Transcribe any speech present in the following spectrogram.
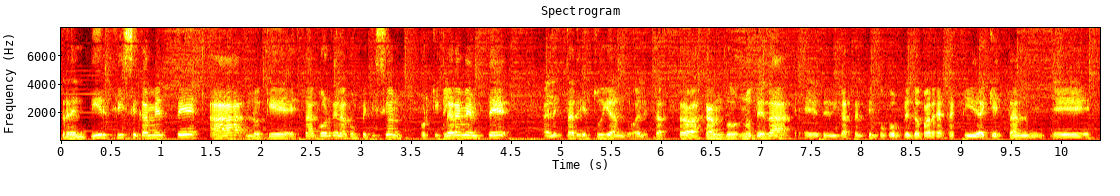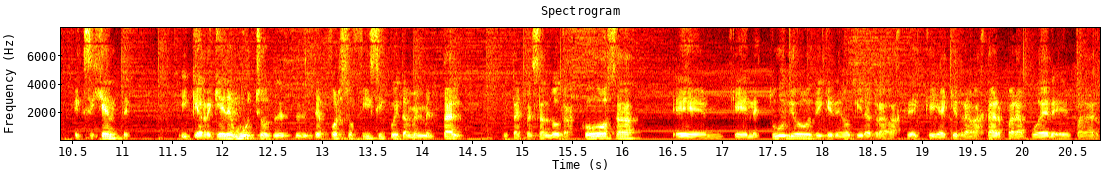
rendir físicamente a lo que está acorde a la competición, porque claramente al estar estudiando, al estar trabajando, no te da eh, dedicarte el tiempo completo para esta actividad que es tan exigente y que requiere mucho de, esfuerzo físico y también mental. Estás pensando otras cosas, eh, que el estudio, de que tengo que ir a trabajar, que hay que trabajar para poder eh, pagar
